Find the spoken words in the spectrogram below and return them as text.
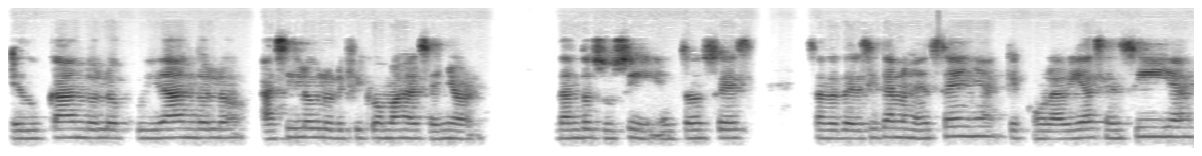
educándolo, cuidándolo, así lo glorificó más al Señor, dando su sí. Entonces, Santa Teresita nos enseña que con la vida sencilla,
